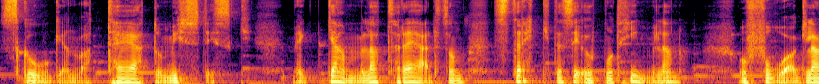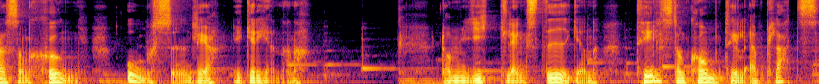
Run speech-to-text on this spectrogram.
Skogen var tät och mystisk med gamla träd som sträckte sig upp mot himlen och fåglar som sjöng osynliga i grenarna. De gick längs stigen tills de kom till en plats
